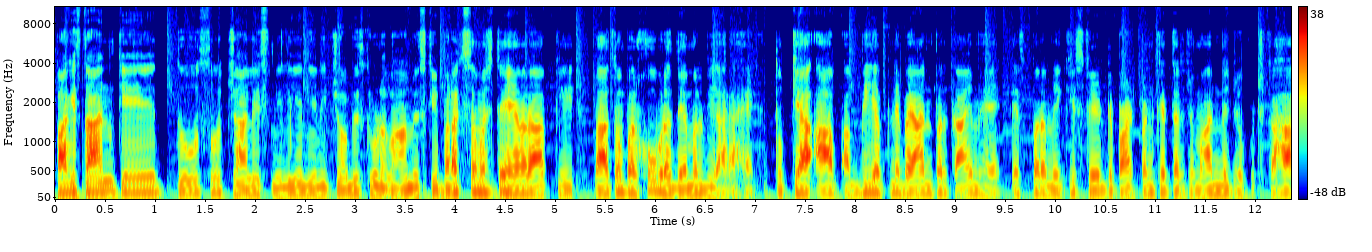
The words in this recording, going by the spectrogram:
پاکستان کے دو سو چالیس ملین یعنی چوبیس کروڑ عوام اس کے برعکس سمجھتے ہیں اور آپ کی باتوں پر خوب رد عمل بھی آ رہا ہے۔ تو کیا آپ اب بھی اپنے بیان پر قائم ہیں؟ اس پر امریکی اسٹیٹ ڈپارٹمنٹ کے ترجمان نے جو کچھ کہا،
